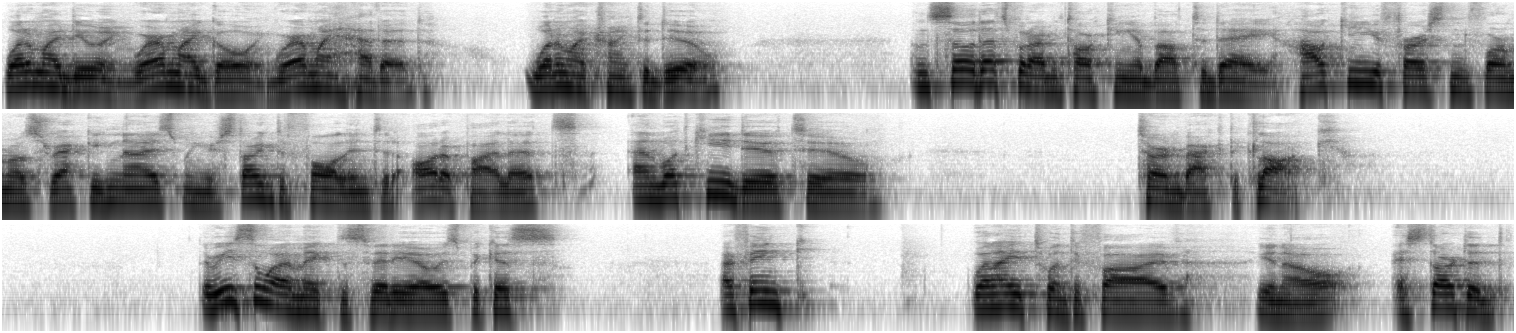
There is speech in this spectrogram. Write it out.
what am I doing? Where am I going? Where am I headed? What am I trying to do? And so that's what I'm talking about today. How can you first and foremost recognize when you're starting to fall into the autopilot and what can you do to turn back the clock? The reason why I make this video is because I think when I hit 25, you know, I started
